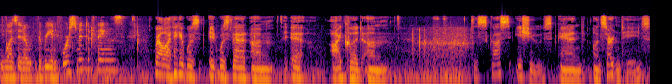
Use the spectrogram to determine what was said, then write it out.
Was it a, the reinforcement of things? Well, I think it was it was that um, uh, I could um, discuss issues and uncertainties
